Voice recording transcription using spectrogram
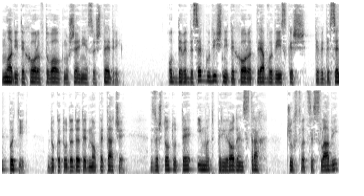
Младите хора в това отношение са щедри. От 90 годишните хора трябва да искаш 90 пъти, докато дадат едно петаче, защото те имат природен страх, чувстват се слаби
